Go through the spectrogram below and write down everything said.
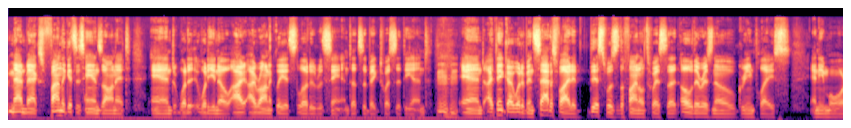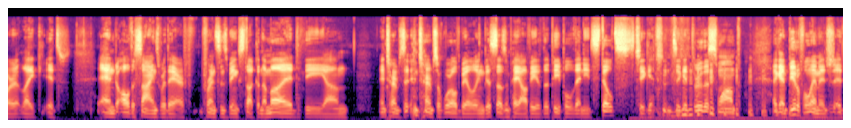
Mad Max finally gets his hands on it, and what what do you know? I, ironically, it's loaded with sand. That's the big twist at the end. And I think I would have been satisfied if this was the final twist that oh, there is no green place anymore. Like it's and all the signs were there. For instance, being stuck in the mud, the um, in terms in terms of world building, this doesn't pay off either. The people that need stilts to get to get through the swamp. Again, beautiful image, it,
